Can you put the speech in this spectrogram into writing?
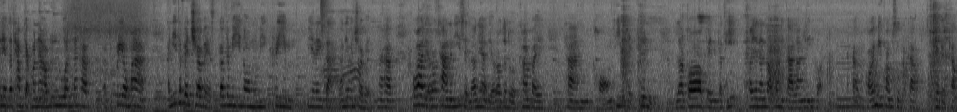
เนี่ยจะทำจากมะนาวล้วนๆนะครับอาจจะเปรี้ยวมาก อันนี้ถ้าเป็นเชอร์เบตก็จะมีนมมีครีมมีอะไรต่างอันนี้เป็นเชอร์เบตนะครับ เพราะว่าเดี๋ยวเราทานอันนี้เสร็จแล้วเนี่ยเดี๋ยวเราจะโดดข้ามไปทานของที่เผ็ดขึ้น แล้วก็เป็นกะทิ เพราะฉะนั้นเราต้องมีการล้างลิ้นก่อนนะครับขอให้มีความสุขกับเชอร์เบตครับ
